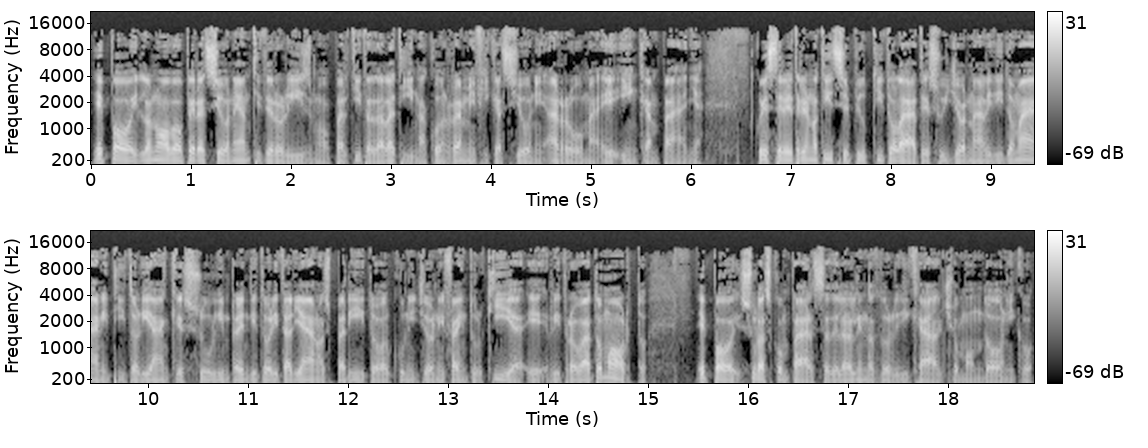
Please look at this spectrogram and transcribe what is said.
e poi la nuova operazione antiterrorismo partita da Latina con ramificazioni a Roma e in Campania. Queste le tre notizie più titolate sui giornali di domani, titoli anche sull'imprenditore italiano sparito alcuni giorni fa in Turchia e ritrovato morto, e poi sulla scomparsa dell'allenatore di calcio Mondonico.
